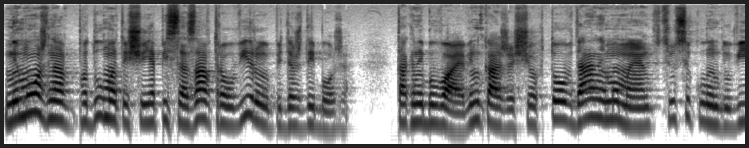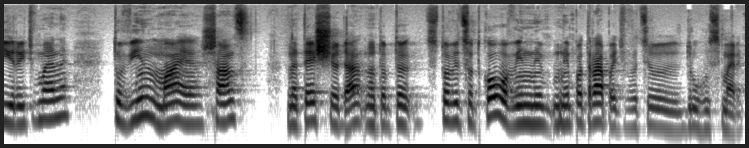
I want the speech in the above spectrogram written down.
Не можна подумати, що я післязавтра увірую, підожди Боже. Так не буває. Він каже, що хто в даний момент, в цю секунду вірить в мене, то він має шанс на те, що да, ну, тобто 100% він не, не потрапить в цю другу смерть.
